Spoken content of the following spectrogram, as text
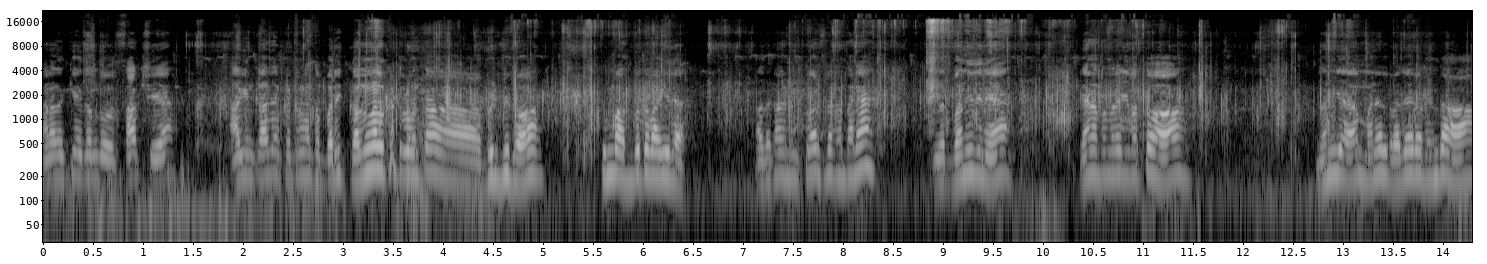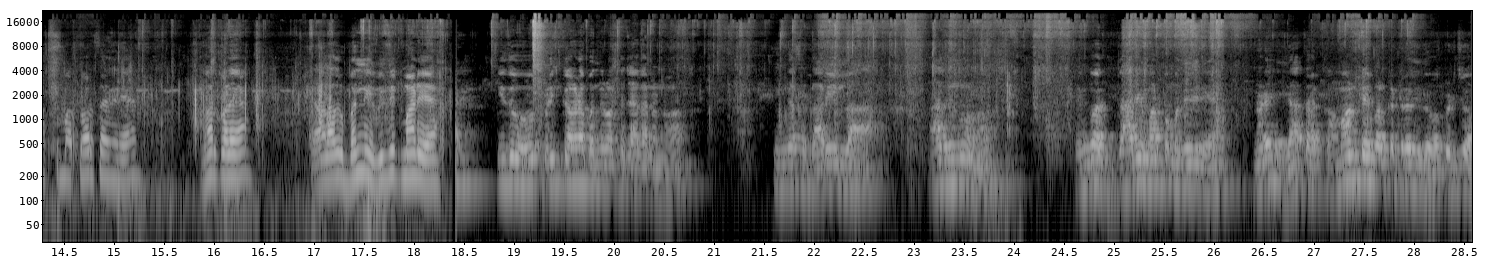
ಅನ್ನೋದಕ್ಕೆ ಇದೊಂದು ಸಾಕ್ಷಿ. ಆಗಿನ ಕಾಲದಲ್ಲಿ ಕಟ್ಟಿರುವಂಥ ಬರೀ ಕಲ್ಲಿನಲ್ಲಿ ಕಟ್ಟಿರುವಂಥ ಇದು ತುಂಬ ಅದ್ಭುತವಾಗಿದೆ. ಅದಕ್ಕಾಗಿ ನಿಮ್ಗೆ ತೋರಿಸ್ಬೇಕಂತಾನೆ ಇವತ್ತು ಬಂದಿದ್ದೀನಿ. ಏನಂತಂದರೆ ಇವತ್ತು ನನಗೆ ಮನೇಲಿ ರಜೆ ಇರೋದ್ರಿಂದ ತುಂಬ ತೋರಿಸ್ತಾ ಇದ್ದೀನಿ. ನೋಡ್ಕೊಳ್ಳಿ, ಯಾರಾದರೂ ಬನ್ನಿ ವಿಸಿಟ್ ಮಾಡಿ. ಇದು ಬ್ರಿಡ್ಜ್ ಕೆಳಗಡೆ ಬಂದಿರುವಂಥ ಜಾಗ ನಾನು. ಹಿಂಗೆ ಸಹ ದಾರಿ ಇಲ್ಲ. ಆದ್ರೂ ಹೆಂಗೋ ದಾರಿ ಮಾಡ್ಕೊಂಡು ಬಂದಿದ್ದೀನಿ. ನೋಡಿ ಯಾವ ಥರ ಕಮಾನ್ ಟೇಬಲ್ ಕಟ್ಟಿರೋದು ಇದು ಬ್ರಿಡ್ಜು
